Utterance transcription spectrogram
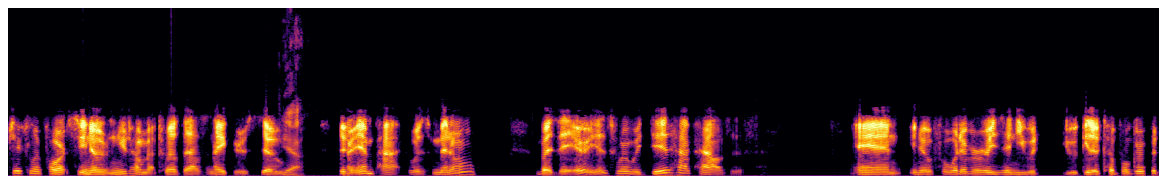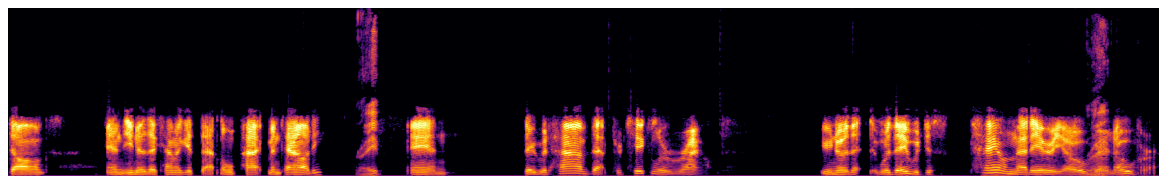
particular parts. You know, and you're talking about twelve thousand acres, so Yeah, their impact was minimal. But the areas where we did have houses, and you know, for whatever reason, you would you would get a couple group of dogs, and you know, they kind of get that little pack mentality, right. and they would have that particular route, you know, that where they would just pound that area over Right. and over.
